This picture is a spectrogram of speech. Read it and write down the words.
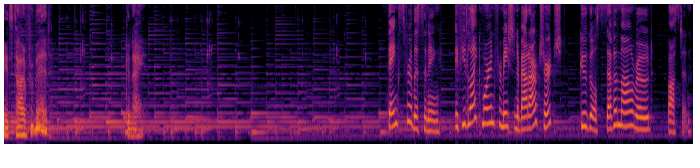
It's time for bed. Good night. Thanks for listening. If you'd like more information about our church, Google Seven Mile Road, Boston.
